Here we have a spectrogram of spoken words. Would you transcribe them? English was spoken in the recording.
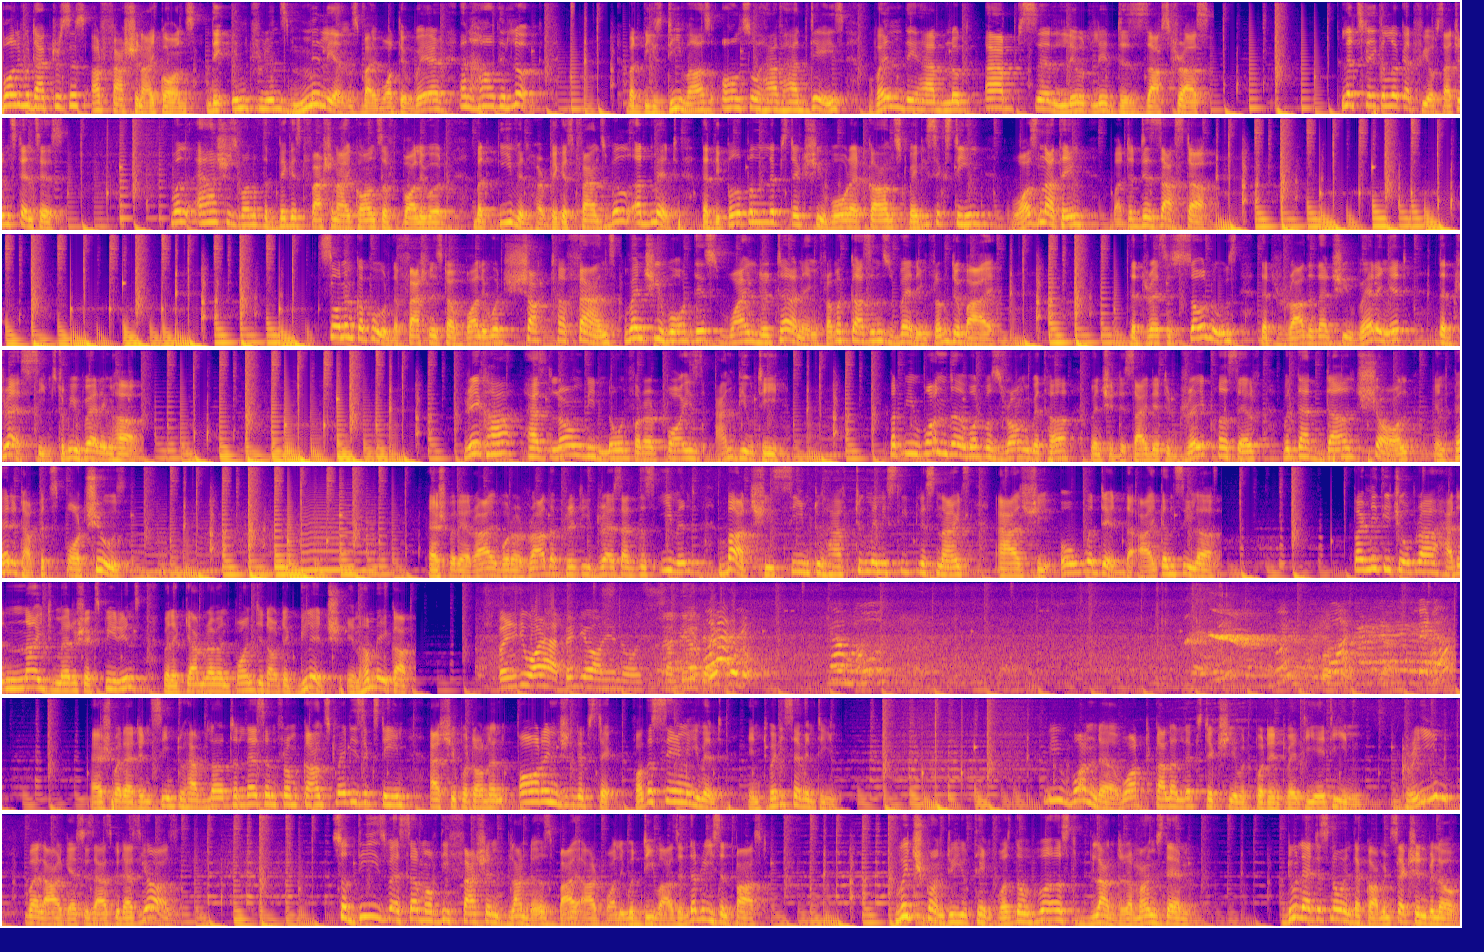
Bollywood actresses are fashion icons. They influence millions by what they wear and how they look. But these divas also have had days when they have looked absolutely disastrous. Let's take a look at a few of such instances. Well, Ash is one of the biggest fashion icons of Bollywood, but even her biggest fans will admit that the purple lipstick she wore at Cannes 2016 was nothing but a disaster. Sonam Kapoor, the fashionista of Bollywood, shocked her fans when she wore this while returning from a cousin's wedding from Dubai. The dress is so loose that rather than she wearing it, the dress seems to be wearing her. Rekha has long been known for her poise and beauty. But we wonder what was wrong with her when she decided to drape herself with that dull shawl and pair it up with sport shoes. Aishwarya Rai wore a rather pretty dress at this event, but she seemed to have too many sleepless nights as she overdid the eye concealer. Parineeti Chopra had a nightmarish experience when a cameraman pointed out a glitch in her makeup. Parineeti, what happened here on your nose? Something is there? Aishwarya didn't seem to have learnt a lesson from Cannes 2016 as she put on an orange lipstick for the same event in 2017. We wonder what color lipstick she would put in 2018. Green? Well, our guess is as good as yours. So these were some of the fashion blunders by our Bollywood divas in the recent past. Which one do you think was the worst blunder amongst them? Do let us know in the comment section below.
